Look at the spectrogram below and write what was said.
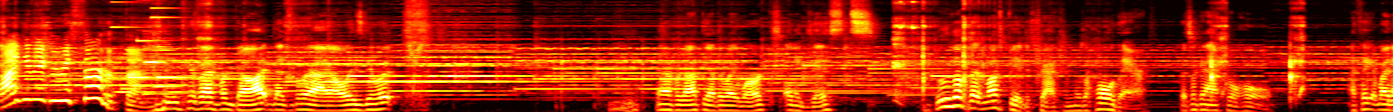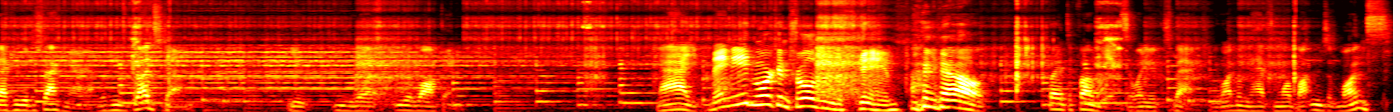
Why'd you make me restart it then? Because I forgot. That's the way I always do it. I forgot the other way works and exists. Ooh, look, that must be a distraction. There's a hole there. That's like an actual hole. I think it might actually be a distraction area, which is bloodstone. You, you, uh, you were walking. Nah, you, They need more controls in this game. I know. But it's a phone game, so what do you expect? You want them to have more buttons at once?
